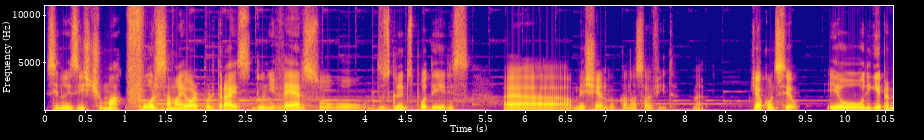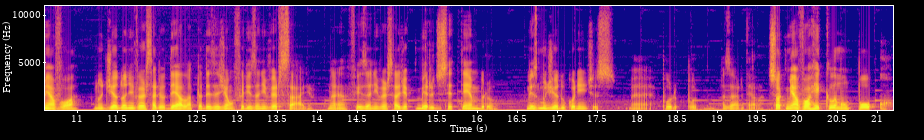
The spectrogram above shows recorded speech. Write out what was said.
se não existe uma força maior por trás do universo ou dos grandes poderes uh, mexendo com a nossa vida. Né? O que aconteceu? Eu liguei para minha avó no dia do aniversário dela para desejar um feliz aniversário. Né? Fez aniversário dia 1 de setembro, mesmo dia do Corinthians, é, por, por azar dela. Só que minha avó reclama um pouco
